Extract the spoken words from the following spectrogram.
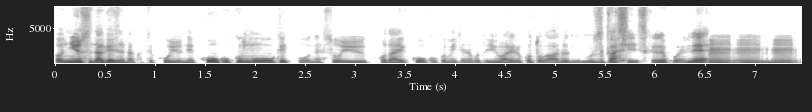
あ、ニュースだけじゃなくて、こういうね、広告も結構ね、そういう古代広告みたいなこと言われることがあるんで、難しいですけどね、これね。うんうん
